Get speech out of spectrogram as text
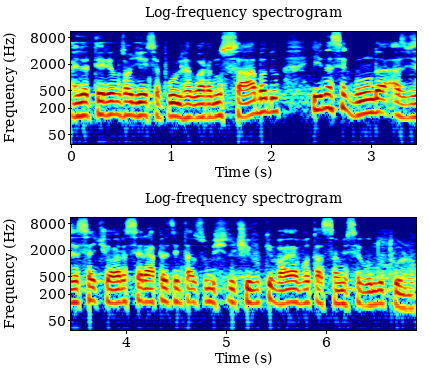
Ainda teremos audiência pública agora no sábado e na segunda, às 17 horas, será apresentado o substitutivo que vai à votação em segundo turno.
